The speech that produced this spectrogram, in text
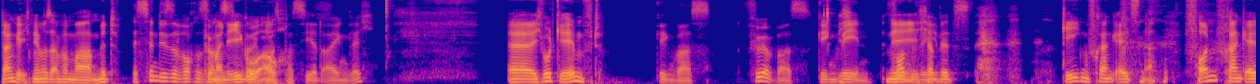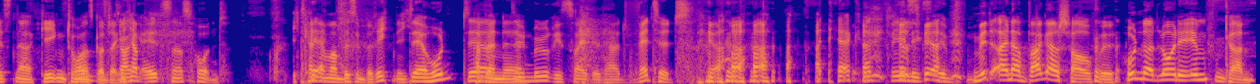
Danke, ich nehme es einfach mal mit. Ist denn diese Woche Für mein sonst Ego irgendwas auch. passiert eigentlich? Äh, ich wurde geimpft. Gegen was? Für was? Gegen wen? Nee, Von ich habe jetzt gegen Frank Elstner. Von Frank Elstner gegen Thomas Von Gottschalk. Frank Ich, hab, Elsners Hund. ich kann ja mal ein bisschen berichten. Ich, Der Hund, der eine- den Müll recycelt hat, wettet. ja, Er kann Felix er impfen. mit einer Baggerschaufel 100 Leute impfen kann.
